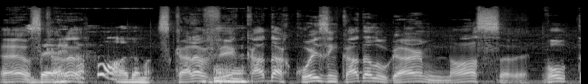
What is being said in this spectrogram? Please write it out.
É, Os os BR tá caras foda, mano. Os caras vê cada coisa em cada lugar. Nossa, velho. voltando.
